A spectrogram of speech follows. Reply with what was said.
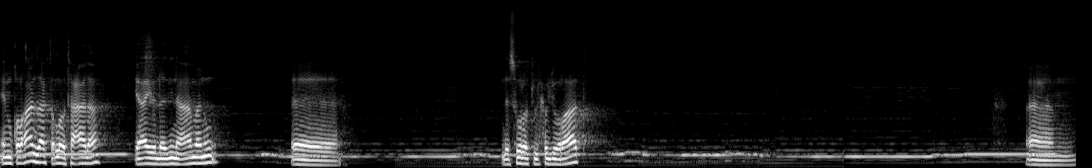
Im Koran sagt Allah Ta'ala, Ja ayyuhalladhina amanu, äh, in der Surat Al-Hujurat, ähm,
